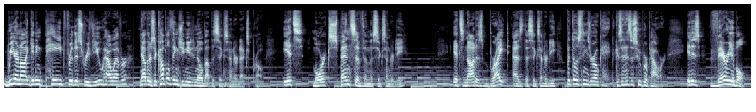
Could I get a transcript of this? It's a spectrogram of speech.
We are not getting paid for this review, however. Now, there's a couple things you need to know about the 600X Pro. It's more expensive than the 600D. It's not as bright as the 600D, but those things are okay because it has a superpower. It is variable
